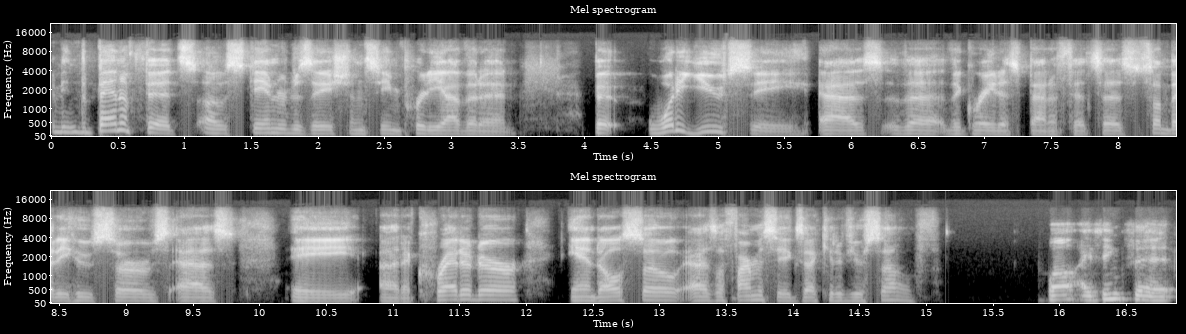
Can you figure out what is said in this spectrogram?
I mean, the benefits of standardization seem pretty evident, but what do you see as the the greatest benefits as somebody who serves as a an accreditor and also as a pharmacy executive yourself? Well, I think that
